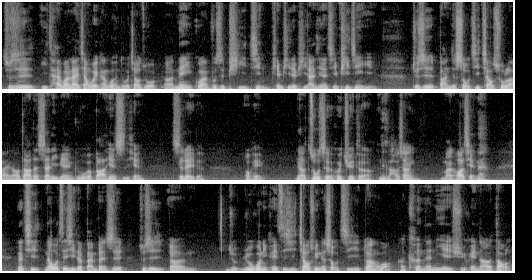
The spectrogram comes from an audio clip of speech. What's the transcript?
就是以台湾来讲，我也看过很多叫做呃内观或是僻静，偏僻的僻，安静的静，僻静营，就是把你的手机交出来，然后大家在山里边过个八天十天之类的。OK，那作者会觉得那个好像蛮花钱的。那其那我自己的版本是。就是嗯，如如果你可以自己交出你的手机断网，那可能你也许可以拿得到了。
